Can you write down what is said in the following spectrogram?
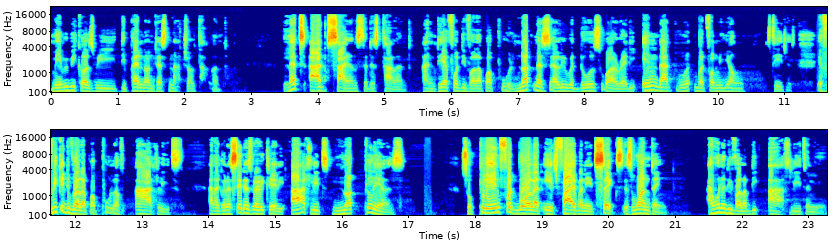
Maybe because we depend on just natural talent. Let's add science to this talent and therefore develop a pool, not necessarily with those who are already in that, but from the young stages. If we could develop a pool of athletes, and I'm going to say this very clearly athletes, not players. So playing football at age five and age six is one thing. I want to develop the athlete in you.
